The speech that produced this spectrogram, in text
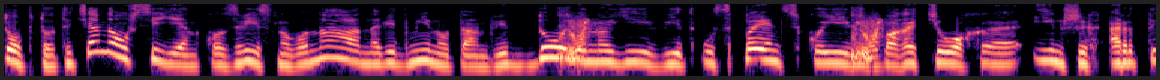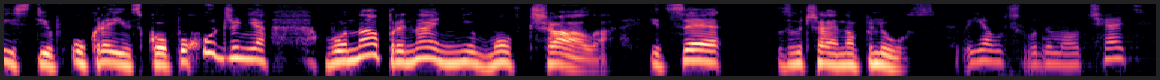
Тобто Тетяна Овсієнко, звісно, вона на відміну там від Доліної, від Успенської, від багатьох е, інших артистів українського походження, вона принаймні мовчала, і це звичайно плюс. Я лучше буду молчать.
